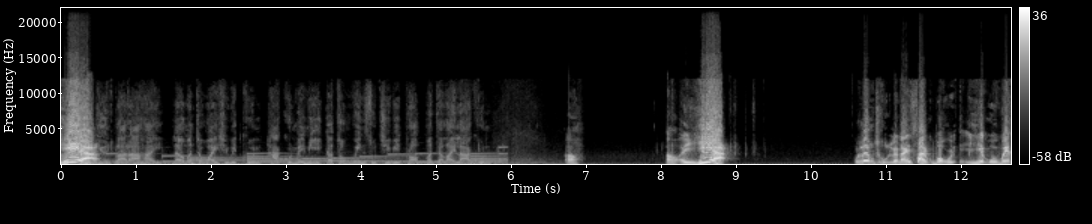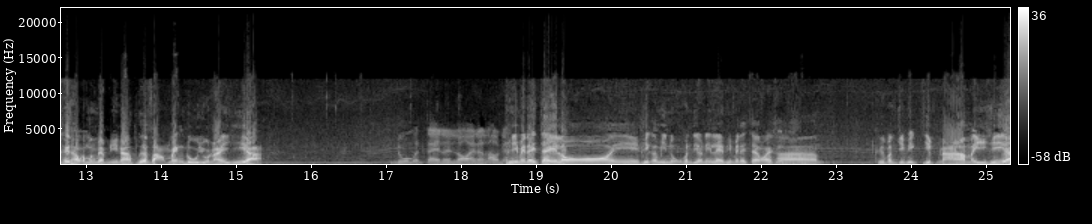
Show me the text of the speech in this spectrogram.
เหี้ย ยื่นปลาร้าให้ แล้วมันจะไว้ชีวิตคุณ หากคุณไม่มีก็จงวิ่งสุดชีวิตเพราะมันจะไล่ล่าคุณ เอ้า เอ้าไอ้เหี้ย กูเริ่มฉุนแล้วนะไอ้สัตว์กูบอกว่าไอ้เหี้ยกูไม่เคยทำกับมึงแบบนี้นะเพื่อสาวแม่งดูอยู่นะไอ้เหี้ย ดูเหมือนใจลอยๆนะเราเนี่ย พี่ไม่ได้ใจลอย พี่ก็มีหนูคนเดียวนี่แหละ พี่ไม่ได้ใจลอยครับ คือบางทีพี่จิบน้ำไอ้เหี้ย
